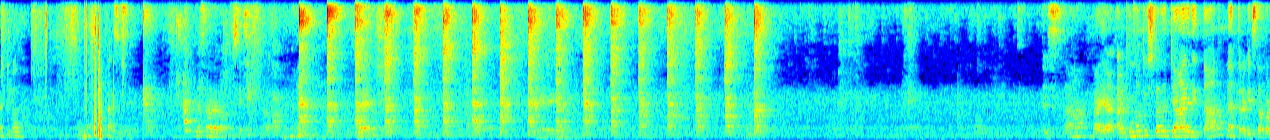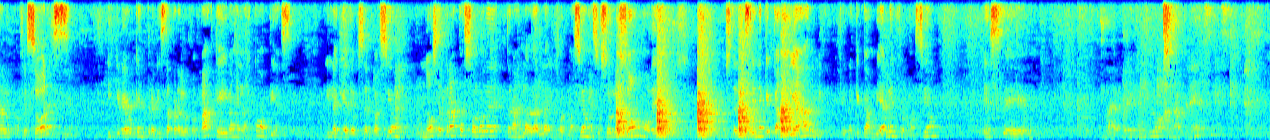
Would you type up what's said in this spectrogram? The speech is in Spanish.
Aquí lo dejo. Gracias, sí. Ya está grabando, sí. sí. Bueno. Eh, Está, vaya, algunos de ustedes ya editaron la entrevista para los profesores y creo que entrevista para los papás que iban en las copias y la guía de observación. No se trata solo de trasladar la información, esos solo son modelos. Ustedes tienen que cambiarle, tienen que cambiar la información. Este, por ejemplo,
